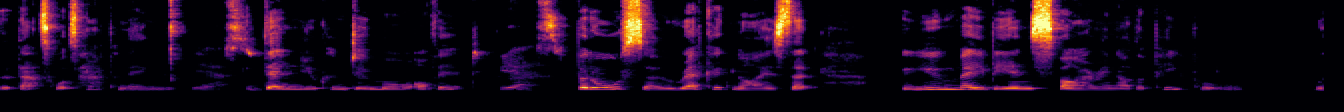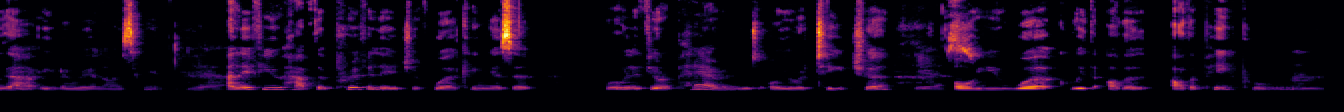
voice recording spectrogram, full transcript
that that's what's happening, Yes. then you can do more of it. Yes. but also recognize that you may be inspiring other people without even realizing it. Yeah. And if you have the privilege of working as a well, if you're a parent or you're a teacher yes. or you work with other other people, Mm,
